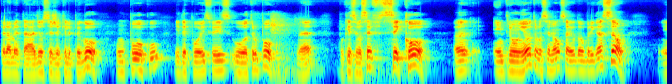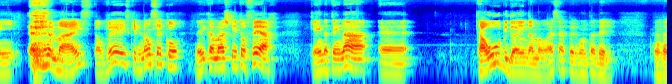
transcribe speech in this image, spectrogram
pela metade, ou seja, que ele pegou um pouco e depois fez o outro pouco, né? Porque se você secou entre um e outro, você não saiu da obrigação. E, mas, talvez, que ele não secou. Daí Kamash Keitofeach, que ainda tem lá, é, tá úmido ainda a mão. Essa é a pergunta dele. Pergunta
